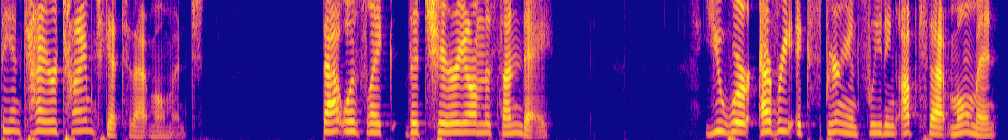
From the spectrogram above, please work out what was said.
the entire time to get to that moment. That was like the cherry on the sundae. You were every experience leading up to that moment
